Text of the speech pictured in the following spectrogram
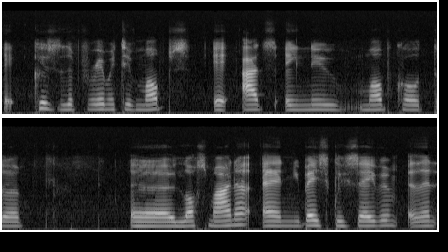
because of the primitive mobs it adds a new mob called the uh, Lost Miner and you basically save him and then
